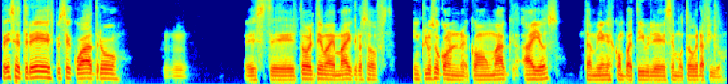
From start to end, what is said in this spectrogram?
PS3, PS4, este, todo el tema de Microsoft. Incluso con, con Mac iOS también es compatible ese motor gráfico.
